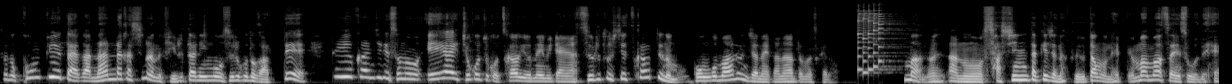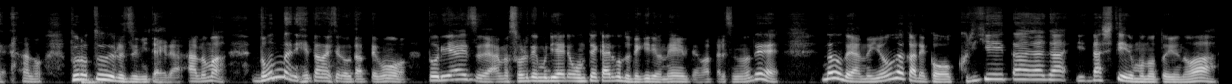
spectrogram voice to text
そのコンピューターが何らかしらのフィルタリングをすることがあって、っていう感じでその AI ちょこちょこ使うよねみたいなツールとして使うっていうのも今後もあるんじゃないかなと思いますけど。まあ、あの、写真だけじゃなくて歌もねって、まあまさにそうで、あの、 Pro Tools みたいな、あの、まあ、どんなに下手な人が歌っても、とりあえず、あの、それで無理やり音程変えることできるよね、みたいなのがあったりするので、なので、あの、世の中でこう、クリエイターが出しているものというのは、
